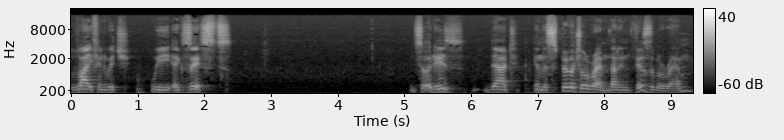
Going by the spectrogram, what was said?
life in which we exist. So it is that in the spiritual realm, that invisible realm,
